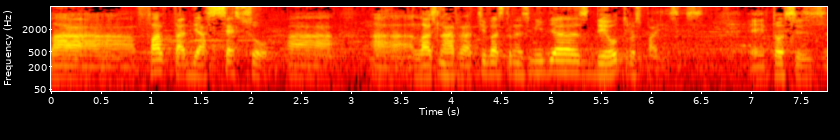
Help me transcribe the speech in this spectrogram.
a falta de acesso a, las narrativas transmídias de outros países. Entonces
